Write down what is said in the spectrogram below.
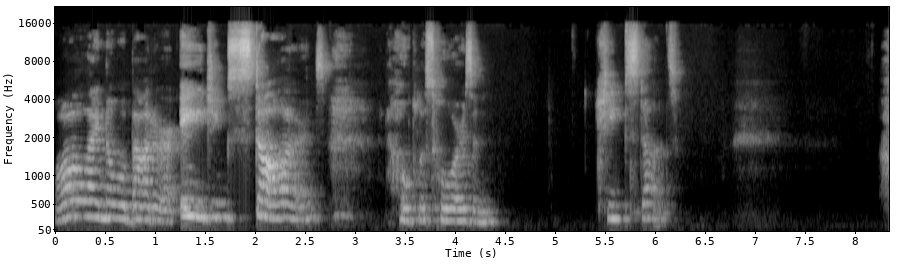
All I know about are aging stars, hopeless whores, and cheap studs.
